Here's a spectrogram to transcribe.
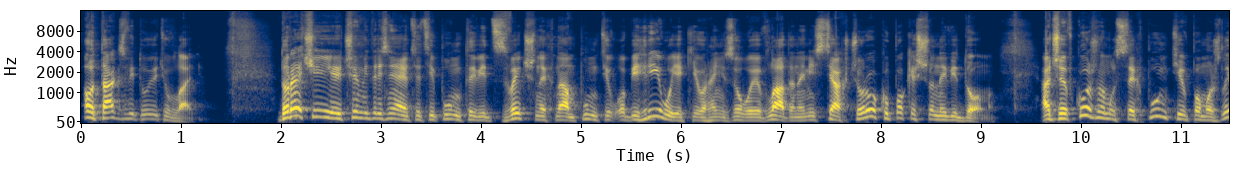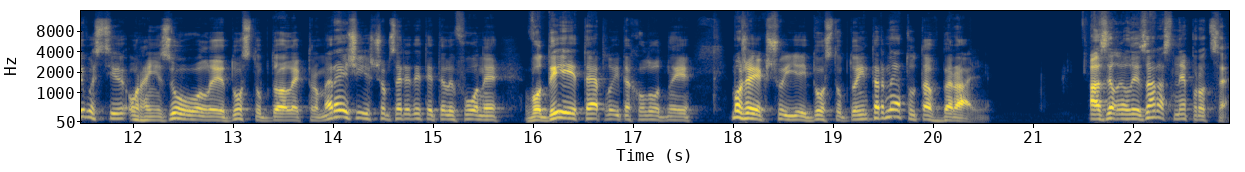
Отак звітують у владі. До речі, чим відрізняються ці пункти від звичних нам пунктів обігріву, які організовує влада на місцях щороку, поки що невідомо. Адже в кожному з цих пунктів по можливості організовували доступ до електромережі, щоб зарядити телефони, води теплої та холодної. Може, якщо є й доступ до інтернету та вбиральні. Але зараз не про це.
